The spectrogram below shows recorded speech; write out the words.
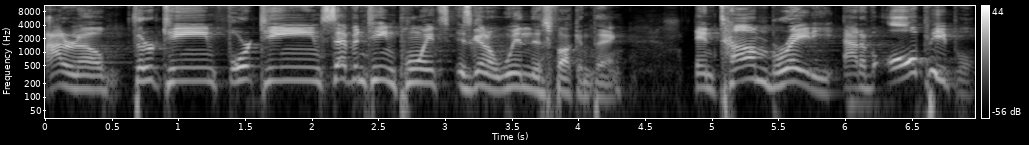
I don't know, 13, 14, 17 points is going to win this fucking thing. And Tom Brady, out of all people,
